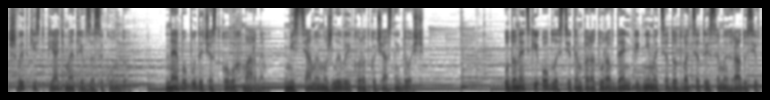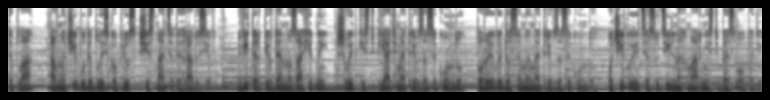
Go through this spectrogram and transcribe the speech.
швидкість 5 метрів за секунду. Небо буде частково хмарним, місцями можливий короткочасний дощ. У Донецькій області температура вдень підніметься до 27 градусів тепла, а вночі буде близько плюс 16 градусів. Вітер південно-західний, швидкість 5 метрів за секунду, пориви до 7 метрів за секунду. Очікується суцільна хмарність без опадів.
